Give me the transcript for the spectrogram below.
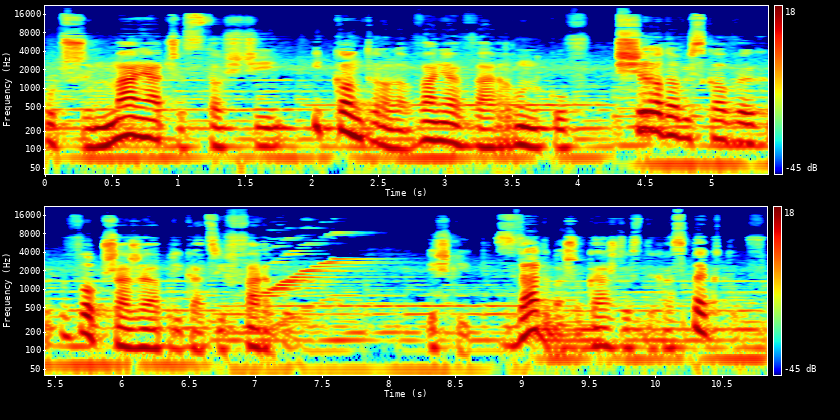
utrzymania czystości i kontrolowania warunków środowiskowych w obszarze aplikacji farby. Jeśli zadbasz o każdy z tych aspektów,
